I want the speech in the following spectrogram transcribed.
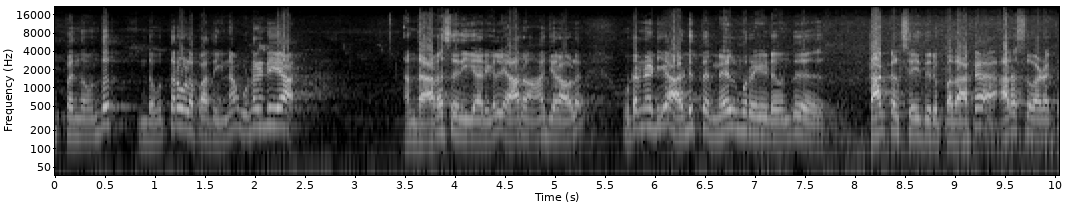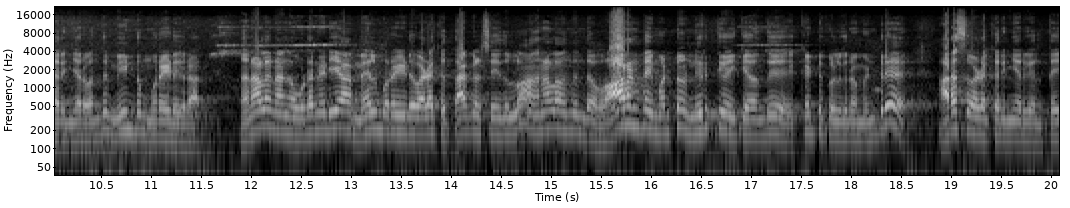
இப்போ இந்த வந்து இந்த உத்தரவில் பார்த்தீங்கன்னா உடனடியாக அந்த அரசு அதிகாரிகள் யாரும் ஆஜராகல. உடனடியாக அடுத்த மேல்முறையீடு வந்து தாக்கல் செய்திருப்பதாக அரசு வழக்கறிஞர் வந்து மீண்டும் முறையிடுகிறார். அதனால் நாங்கள் உடனடியாக மேல்முறையீடு வழக்கு தாக்கல் செய்துள்ளோம். அதனால் வந்து இந்த வாரண்டை மட்டும் நிறுத்தி வைக்க வந்து கேட்டுக்கொள்கிறோம் என்று அரசு வழக்கறிஞர்கள் தெ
